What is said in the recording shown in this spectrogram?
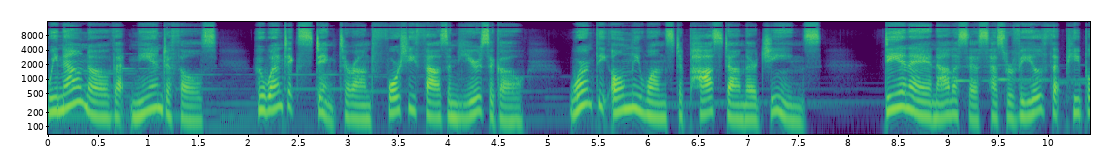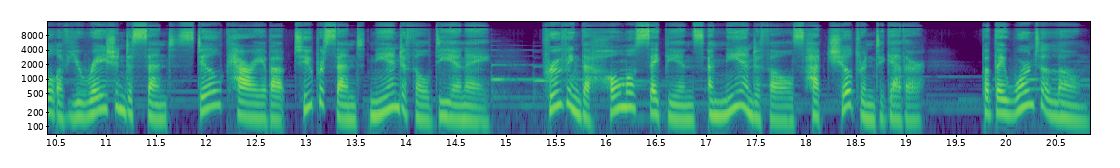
We now know that Neanderthals, who went extinct around 40,000 years ago, weren't the only ones to pass down their genes. DNA analysis has revealed that people of Eurasian descent still carry about 2% Neanderthal DNA, proving that Homo sapiens and Neanderthals had children together. But they weren't alone.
